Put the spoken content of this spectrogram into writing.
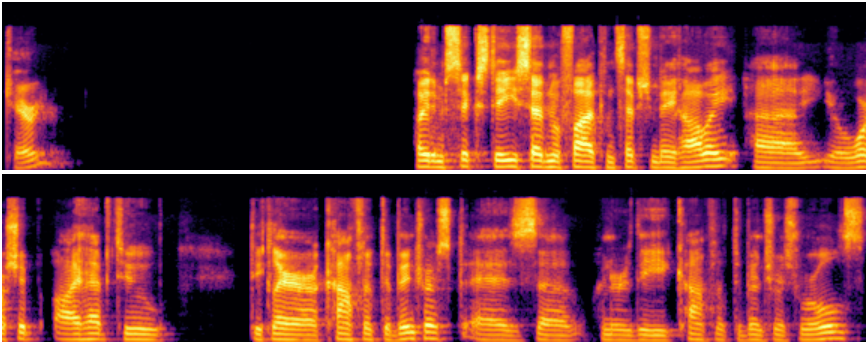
Carried. Item six D, seven oh five Conception Bay Highway. Uh, your worship, I have to declare a conflict of interest as, uh, under the conflict of interest rules.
